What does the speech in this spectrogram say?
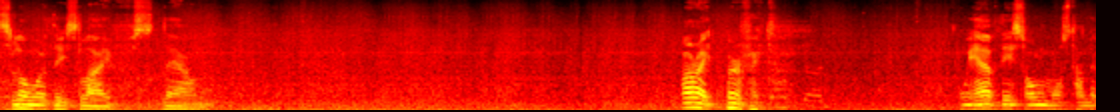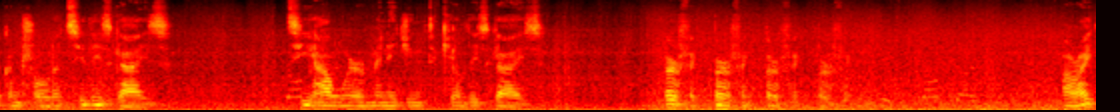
Let's lower these lives down. Alright, perfect. We have this almost under control. Let's see these guys. Let's see how we're managing to kill these guys. Perfect, perfect, perfect, perfect. Alright.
